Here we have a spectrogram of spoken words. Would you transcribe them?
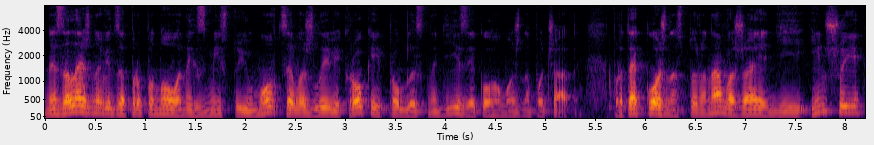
Незалежно від запропонованих змісту й умов, це важливі кроки і проблиск надії, з якого можна почати. Проте кожна сторона вважає дії іншої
